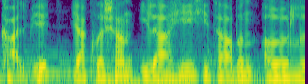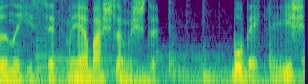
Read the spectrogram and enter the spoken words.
Kalbi yaklaşan ilahi hitabın ağırlığını hissetmeye başlamıştı. Bu bekleyiş,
